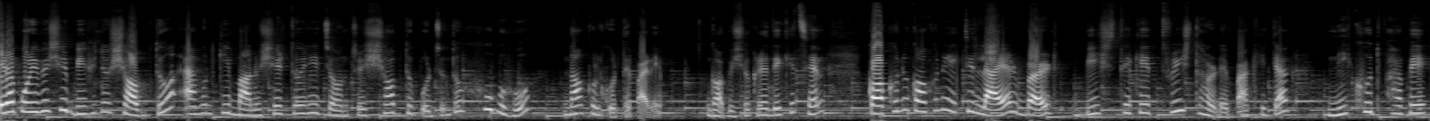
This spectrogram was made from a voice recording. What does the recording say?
এরা পরিবেশের বিভিন্ন শব্দ, এমনকি মানুষের তৈরি যন্ত্রের শব্দ পর্যন্ত হুবহু নকল করতে পারে। গবেষকরা দেখেছেন, কখনো কখনো একটি লায়ার বার্ড বিশ থেকে ত্রিশ ধরনের পাখির ডাক নিখুঁতভাবে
